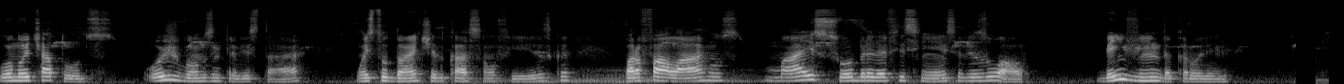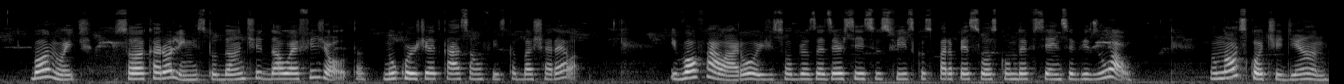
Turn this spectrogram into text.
Boa noite a todos. Hoje vamos entrevistar um estudante de educação física para falarmos mais sobre a deficiência visual. Bem-vinda, Carolina. Boa noite. Sou a Carolina, estudante da UFJ, no curso de Educação Física Bacharelado. E vou falar hoje sobre os exercícios físicos para pessoas com deficiência visual. No nosso cotidiano,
